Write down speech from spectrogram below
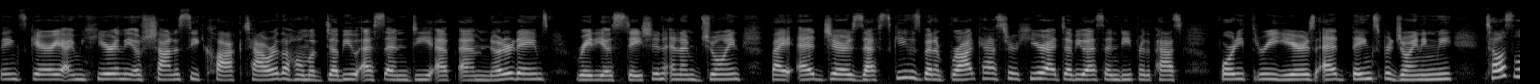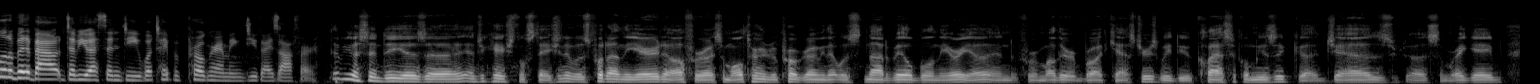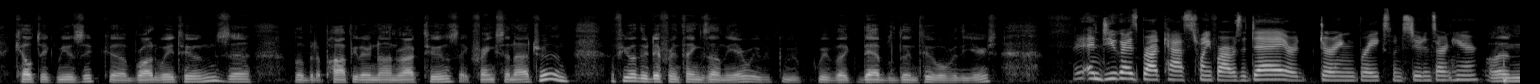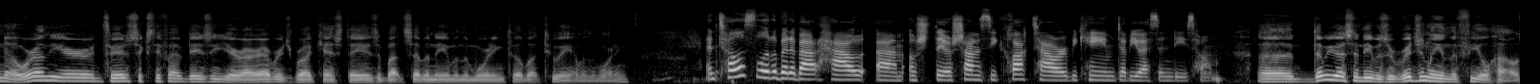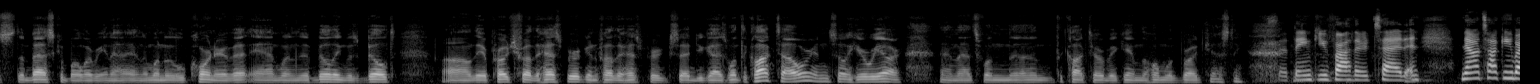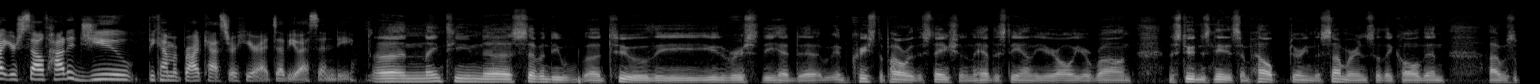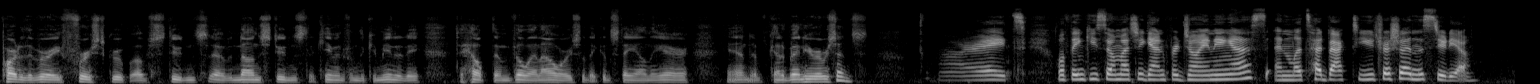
Thanks, Gary. I'm here in the O'Shaughnessy Clock Tower, the home of WSND FM, Notre Dame's radio station, and I'm joined by Ed Jaroszewski, who's been a broadcaster here at WSND for the past 43 years. Ed, thanks for joining me. Tell us a little bit about WSND. What type of programming do you guys offer? WSND is an educational station. It was put on the air to offer some alternative programming that was not available in the area and from other broadcasters. We do classical music, uh, jazz, uh, some reggae, Celtic music, uh, Broadway tunes, uh, a little bit of popular non-rock tunes like Frank Sinatra, and a few other different things on the air we've, we've, we've like dabbled into over the years. And do you guys broadcast 24 hours a day or during breaks when students aren't here? Uh, no, we're on the air 365 days a year. Our average broadcast day is about 7 a.m. in the morning till about 2 a.m. in the morning. And tell us a little bit about how um, the O'Shaughnessy Clock Tower became WSND's home. Uh, WSND was originally in the field house, the basketball arena, in one little corner of it. And when the building was built, uh, they approached Father Hesburgh, and Father Hesburgh said, "You guys want the clock tower?" And so here we are, and that's when uh, the clock tower became the home of broadcasting. So thank you, Father Ted. And now talking about yourself, how did you become a broadcaster here at WSND? Uh, in 1972, the university had uh, increased the power of the station. They had to stay on the air all year round. The students needed some help during the summer, and so they called in. I was a part of the very first group of students, of non-students that came in from the community to help them fill in hours so they could stay on the air, and I've kind of been here ever since. All right. Well, thank you so much again for joining us, and let's head back to you, Tricia, in the studio.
